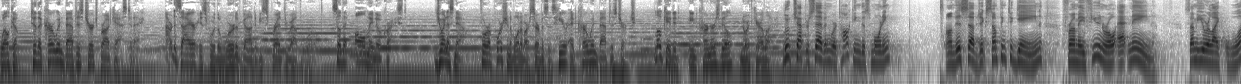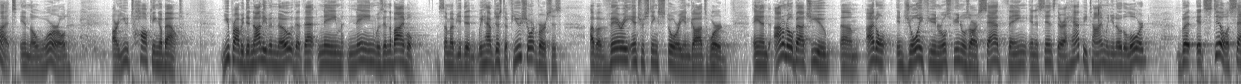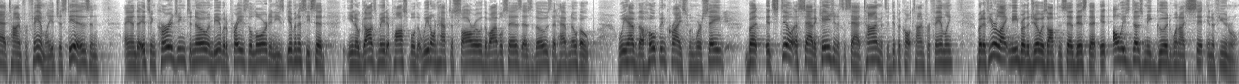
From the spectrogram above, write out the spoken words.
Welcome to the Kerwin Baptist Church broadcast today. Our desire is for the Word of God to be spread throughout the world so that all may know Christ. Join us now for a portion of one of our services here at Kerwin Baptist Church, located in Kernersville, North Carolina. Luke chapter 7, we're talking this morning on this subject something to gain from a funeral at Nain. Some of you are like, what in the world are you talking about? You probably did not even know that that name, Nain, was in the Bible. Some of you didn't. We have just a few short verses of a very interesting story in God's Word. And I don't know about you, um, I don't enjoy funerals. Funerals are a sad thing. In a sense, they're a happy time when you know the Lord, but it's still a sad time for family. It just is. And, and uh, it's encouraging to know and be able to praise the Lord. And He's given us, He said, you know, God's made it possible that we don't have to sorrow, the Bible says, as those that have no hope. We have the hope in Christ when we're saved, but it's still a sad occasion. It's a sad time. It's a difficult time for family. But if you're like me, Brother Joe has often said this that it always does me good when I sit in a funeral.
